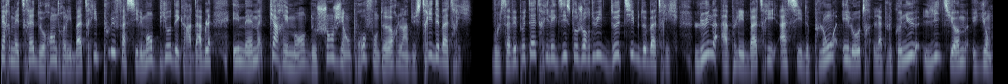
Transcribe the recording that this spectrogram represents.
permettrait de rendre les batteries plus facilement biodégradables et même carrément de changer en profondeur l'industrie des batteries. Vous le savez peut-être, il existe aujourd'hui deux types de batteries. L'une appelée batterie acide plomb et l'autre, la plus connue, lithium-ion.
